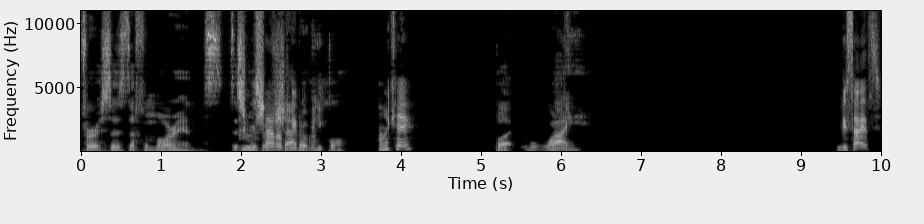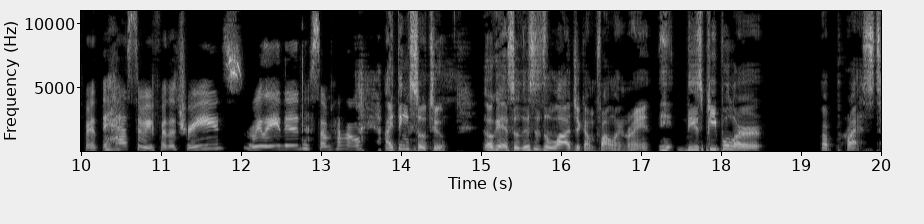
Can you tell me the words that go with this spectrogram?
versus the Fomorians, this Mm, group shadow of shadow people. people. Okay. But why? Besides, for it has to be for the trees related somehow. I think so too. Okay, so this is the logic I'm following, right? These people are oppressed,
